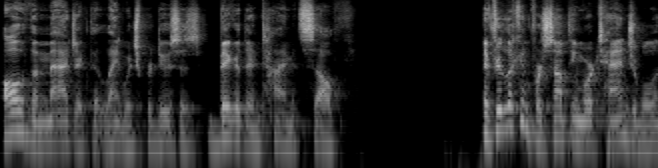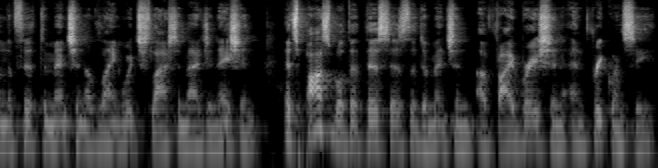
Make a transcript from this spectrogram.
all of the magic that language produces, bigger than time itself. If you're looking for something more tangible in the fifth dimension of language slash imagination, it's possible that this is the dimension of vibration and frequency.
